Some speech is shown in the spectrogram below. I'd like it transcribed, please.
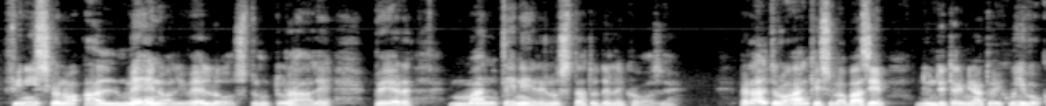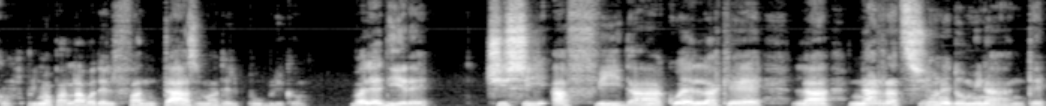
finiscono almeno a livello strutturale per mantenere lo stato delle cose. Peraltro anche sulla base di un determinato equivoco. Prima parlavo del fantasma del pubblico. Vale a dire, ci si affida a quella che è la narrazione dominante,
